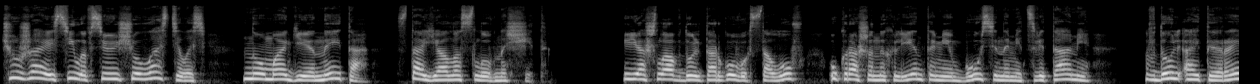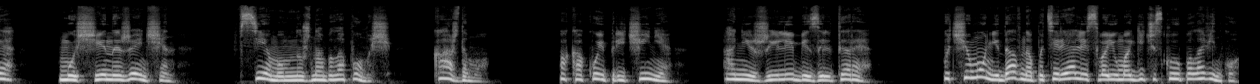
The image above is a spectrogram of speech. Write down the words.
Чужая сила все еще ластилась, но магия Нейта стояла словно щит. Я шла вдоль торговых столов, украшенных лентами, бусинами, цветами, вдоль Айтере, мужчин и женщин. Всем им нужна была помощь. Каждому. По какой причине они жили без Ильтере? Почему недавно потеряли свою магическую половинку?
